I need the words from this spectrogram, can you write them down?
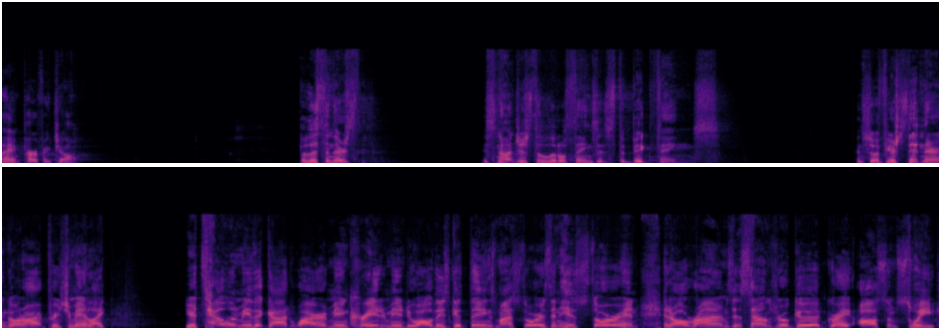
I ain't perfect, y'all. But listen, there's, it's not just the little things, it's the big things. And so if you're sitting there and going, all right, preacher man, like, you're telling me that God wired me and created me to do all these good things. My story's and his story, and it all rhymes. It sounds real good. Great, awesome, sweet.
